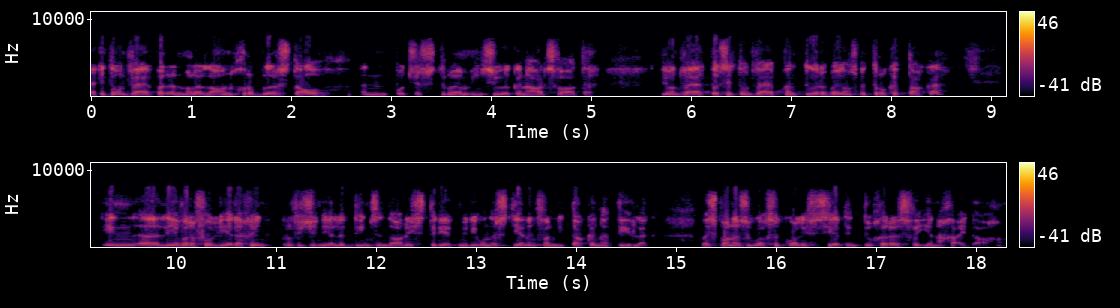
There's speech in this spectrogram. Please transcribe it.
Ek het 'n ontwerper in Malelaan Groblersdal in Potchefstroom en so ook in Hartswater. Die ontwerpers het ontwerpkantore by ons betrokke takke en uh, lewer 'n volledige en professionele diens in daardie streek met die ondersteuning van die takke natuurlik. My span is hoogs gekwalifiseerd en toegerus vir enige uitdaging.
